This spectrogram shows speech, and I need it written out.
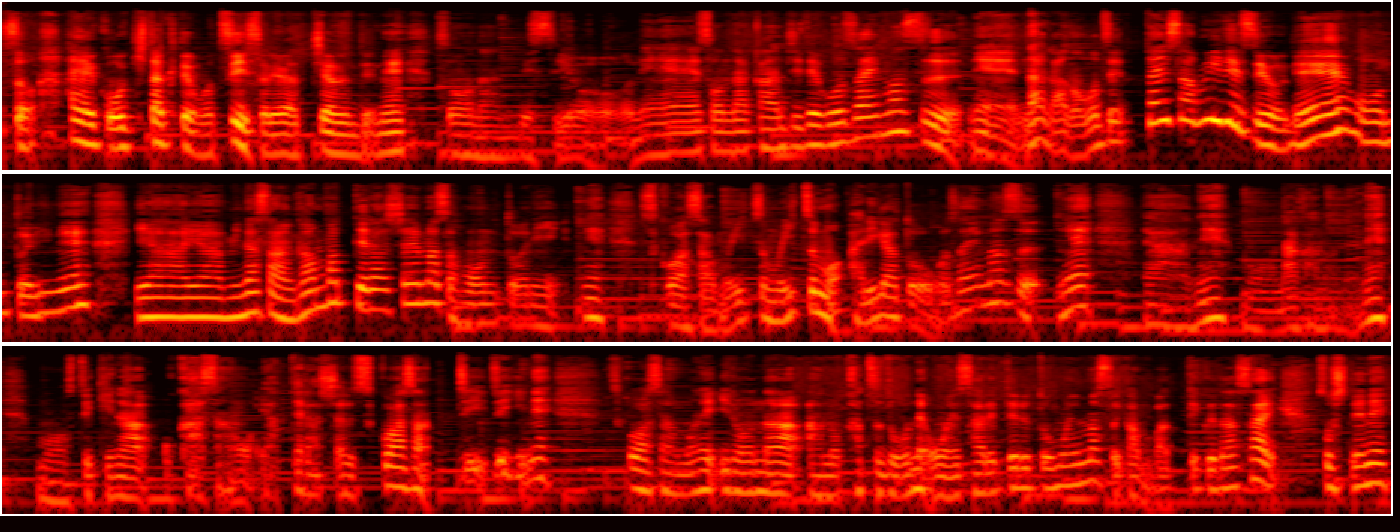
そう、早く起きたくてもついそれやっちゃうんでね、そうなんですよね。そんな感じでございます。ね、長野も絶対寒いですよね。本当にね。いやいや、皆さん頑張ってらっしゃいます。本当に。ね、スコアさんもいつもいつもありがとうございます。ね。いやね、もう長野でね、もう素敵なお母さんをやってらっしゃるスコアさん。ぜひぜひね、スコアさんもね、いろんなあの活動をね、応援されてると思います。頑張ってください。そしてね、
